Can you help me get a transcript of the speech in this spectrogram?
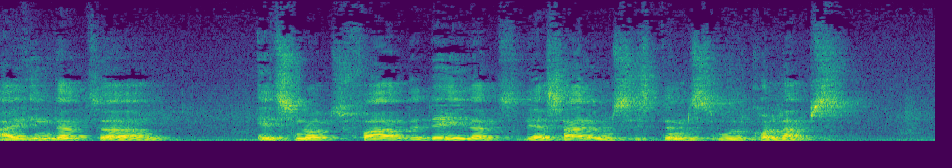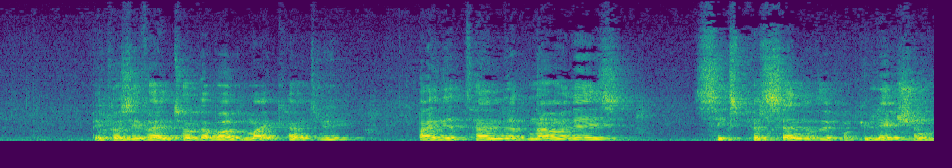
I think that uh, it's not far the day that the asylum systems will collapse. Because if I talk about my country, by the time that nowadays 6% of the population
